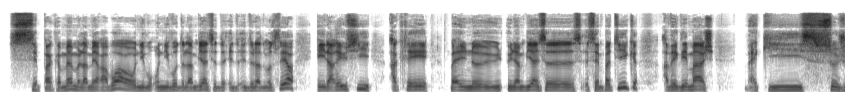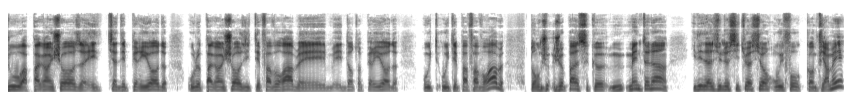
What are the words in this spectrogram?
C'est pas quand même la mer à boire au niveau, au niveau de l'ambiance et de, l'atmosphère. Et il a réussi à créer ben, une, une- ambiance euh, sympathique avec des matchs ben, qui se jouent à pas grand-chose et il y a des périodes où le pas grand-chose était favorable et, d'autres périodes où il n'était pas favorable. Donc je, pense que maintenant, il est dans une situation où il faut confirmer.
